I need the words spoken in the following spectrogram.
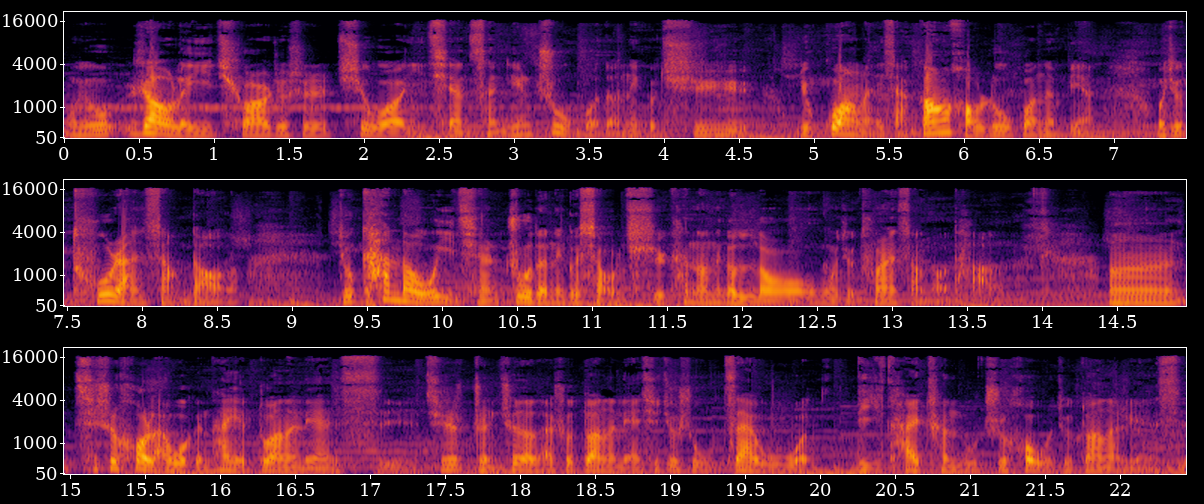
我又绕了一圈，就是去我以前曾经住过的那个区域，我就逛了一下，刚好路过那边，我就突然想到了。就看到我以前住的那个小区，看到那个楼，我就突然想到他了。嗯，其实后来我跟他也断了联系。其实准确的来说，断了联系就是在我离开成都之后，我就断了联系。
